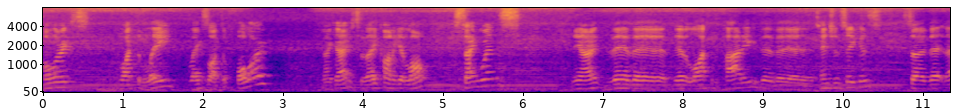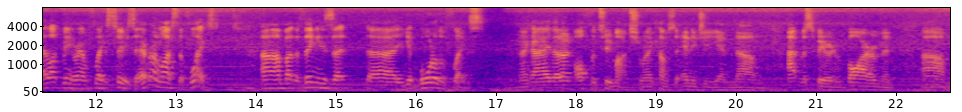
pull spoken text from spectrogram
Cholerics like to lead, phlegs like to follow. Okay, so they kind of get along. Sanguines, you know, they're the they're the life of the party. They're the attention seekers. So they, they like being around phlegs too. So everyone likes the phlegs. Um, but the thing is that uh, you get bored of the phlegs. Okay, they don't offer too much when it comes to energy and um, atmosphere and environment. Um,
